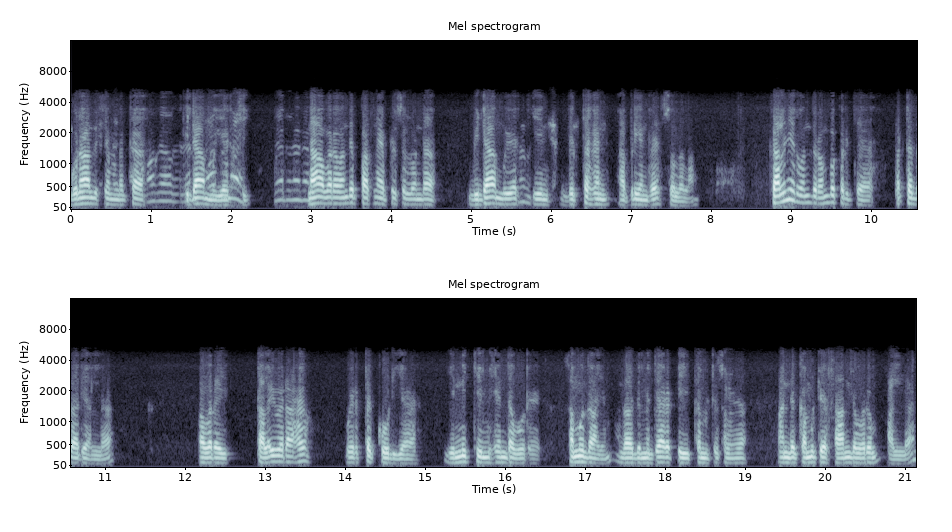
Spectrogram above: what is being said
குணாதிசயம்னாக்கா விடாமுயற்சி. நான் அவரை வந்து பசங்க எப்படி சொல்லுவேன்டா? விடாமுயற்சியின் வித்தகன் அப்படி என்ற சொல்லலாம். கலைஞர் வந்து ரொம்ப பிடிச்ச பட்டதாரி அல்ல. அவரை தலைவராக உயர்த்தக்கூடிய எண்ணிக்கை மிகுந்த ஒரு சமுதாயம் அதாவது மெஜாரிட்டி கமிட்டி சொல்லுங்க அந்த கமிட்டியை சார்ந்தவரும் அல்ல.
